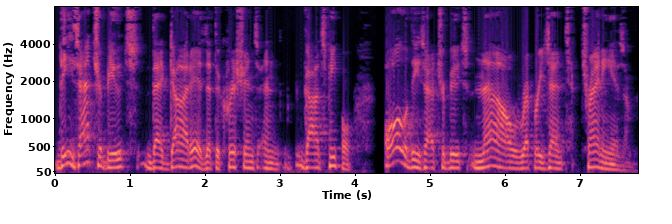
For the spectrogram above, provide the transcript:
these attributes that God is, that the Christians and God's people, all of these attributes now represent trannyism.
